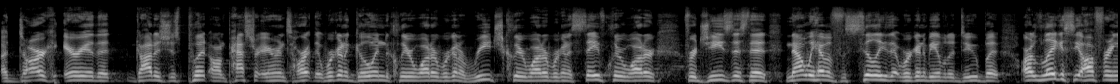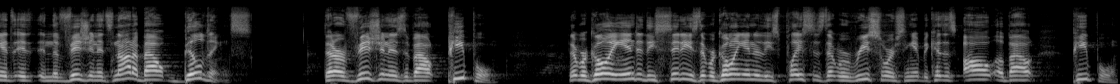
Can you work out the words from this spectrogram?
a, a dark area that God has just put on Pastor Aaron's heart that we're going to go into Clearwater. We're going to reach Clearwater. We're going to save Clearwater for Jesus. That now we have a facility that we're going to be able to do. But our legacy offering in the vision, it's not about buildings that our vision is about people, that we're going into these cities, that we're going into these places, that we're resourcing it because it's all about people.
